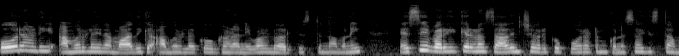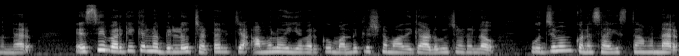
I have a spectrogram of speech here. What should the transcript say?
పోరాడి అమరులైన మాదిగ అమరులకు ఘన నివాళులు అర్పిస్తున్నామని ఎస్సీ వర్గీకరణ సాధించే వరకు పోరాటం కొనసాగిస్తామన్నారు. ఎస్సీ వర్గీకరణ బిల్లు చట్టరీత్యా అమలు అయ్యే వరకు మందకృష్ణ మాదిగ అడుగుచాడల్లో ఉద్యమం కొనసాగిస్తామన్నారు.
